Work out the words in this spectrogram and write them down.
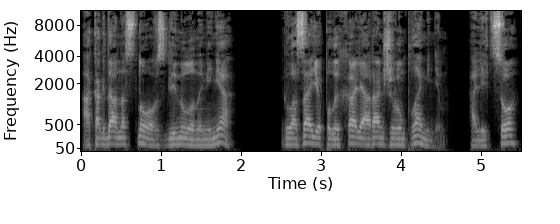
а когда она снова взглянула на меня, глаза ее полыхали оранжевым пламенем, а лицо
